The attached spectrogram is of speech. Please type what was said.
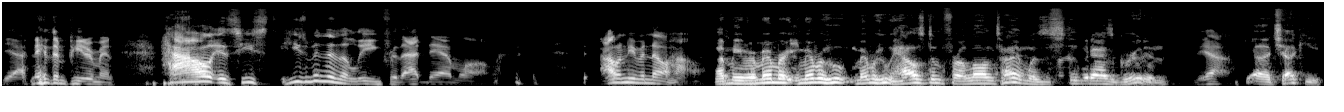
yeah. Nathan Peterman. How is he? St- he's been in the league for that damn long. I don't even know how. I mean, remember, you remember who remember who housed him for a long time was stupid ass Gruden, Yeah, uh, Chucky.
